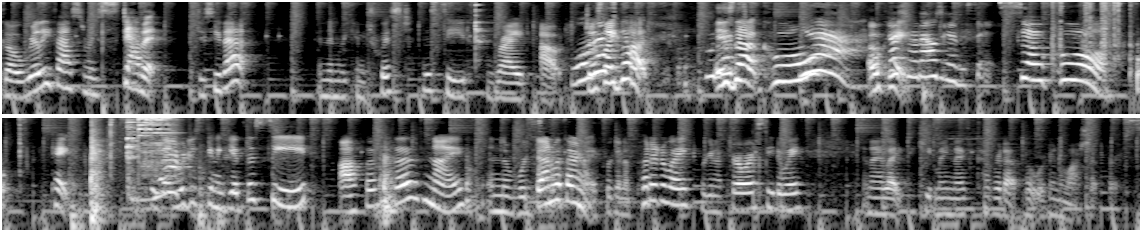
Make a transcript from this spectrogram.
go really fast and we stab it. Do you see that? And then we can twist the seed right out. Well, Just like that. Is that cool? Yeah. Okay. That's what I was gonna say. So cool. Okay, so then we're just gonna get the seed off of the knife and then we're done with our knife. We're gonna put it away, we're gonna throw our seed away. And I like to keep my knife covered up, but we're gonna wash it first.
